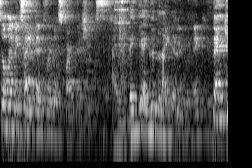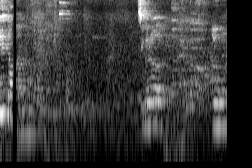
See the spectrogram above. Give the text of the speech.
So I'm excited for those partnerships. Ayan. Thank you and good luck Thank there. you, thank you. Thank you, Don. Siguro, yung,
